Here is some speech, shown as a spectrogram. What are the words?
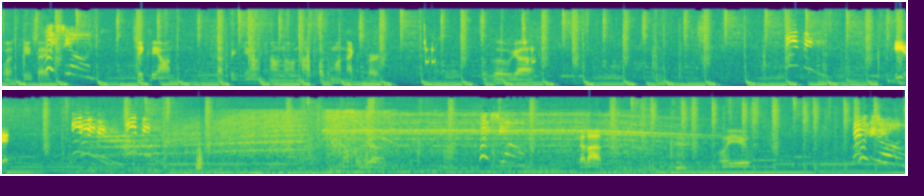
what do you say? Vaxion! Vaxion? That's Vaxion? I don't know. I'm not a Pokemon expert. So we got Eat it. Also we got! Shut up. Will you? Vaxion!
